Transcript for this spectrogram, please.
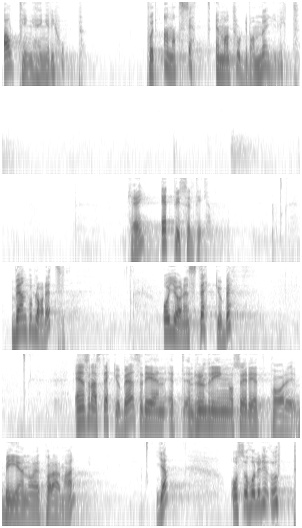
allting hänger ihop på ett annat sätt än man trodde var möjligt. Okej, okay. ett pyssel till. Vänd på bladet och gör en streckgubbe. En sån här streckgubbe, så det är en, ett, en rund ring och så är det ett par ben och ett par armar. Ja, och så håller du upp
